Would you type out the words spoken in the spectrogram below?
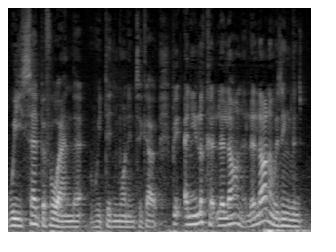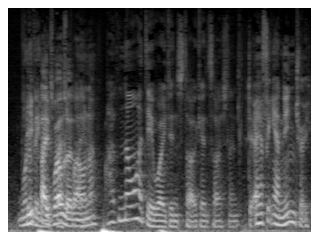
we said beforehand that we didn't want him to go. But and you look at Lallana. Lallana was England's one He of played England's well, best players. Lallana. I have no idea why he didn't start against Iceland. I think he had an injury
